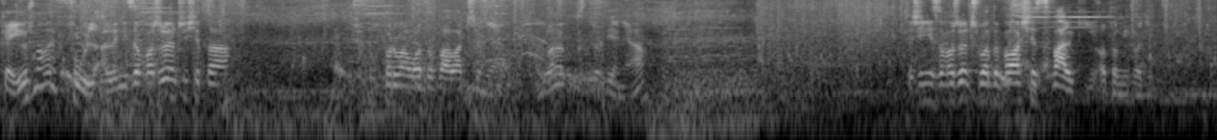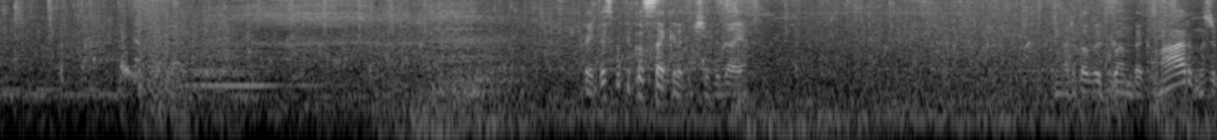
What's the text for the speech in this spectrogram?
Okej, już mamy full, ale nie zauważyłem, czy się ta forma ładowała, czy nie. Ułamek uzdrowienia. To się nie zauważyłem, czy ładowała się z walki. O to mi chodzi. Okej, to jest chyba tylko sekret, mi się wydaje. Standardowy kłębek mar. Znaczy,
